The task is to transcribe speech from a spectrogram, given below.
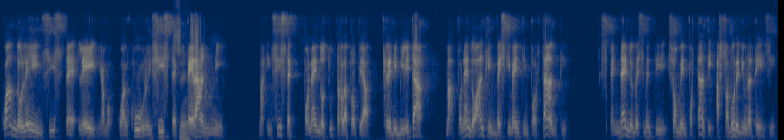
quando lei insiste, lei, diciamo, qualcuno insiste sì. per anni, ma insiste ponendo tutta la propria credibilità, ma ponendo anche investimenti importanti, spendendo investimenti, somme importanti a favore di una tesi,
